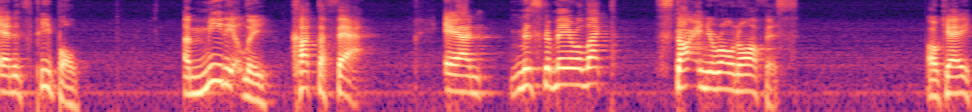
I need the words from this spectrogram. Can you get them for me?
and its people, immediately cut the fat. And Mr. Mayor elect, start in your own office. Okay?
